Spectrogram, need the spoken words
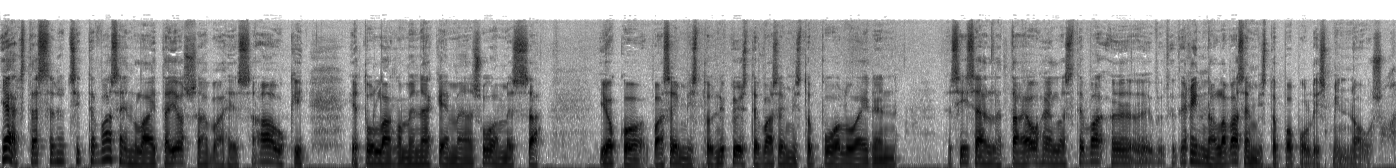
jääkö tässä nyt sitten vasenlaita jossain vaiheessa auki ja tullaanko me näkemään Suomessa joko vasemmisto, nykyisten vasemmistopuolueiden sisällä tai ohella sitten va, rinnalla vasemmistopopulismin nousua?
